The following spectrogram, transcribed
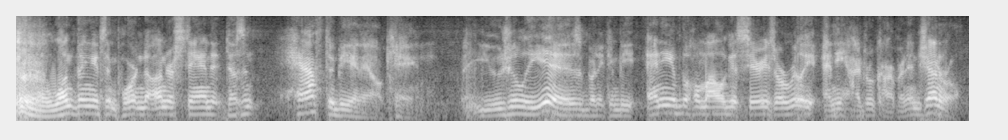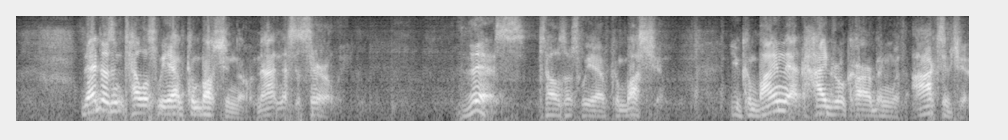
One thing it's important to understand, it doesn't have to be an alkane. It usually is, but it can be any of the homologous series or really any hydrocarbon in general. That doesn't tell us we have combustion though, not necessarily. This tells us we have combustion. You combine that hydrocarbon with oxygen,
